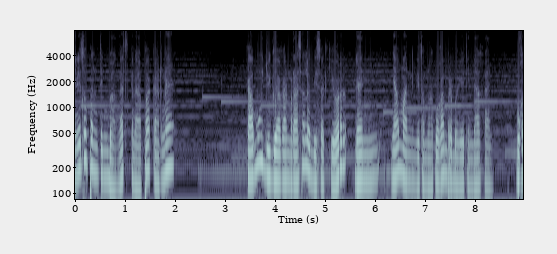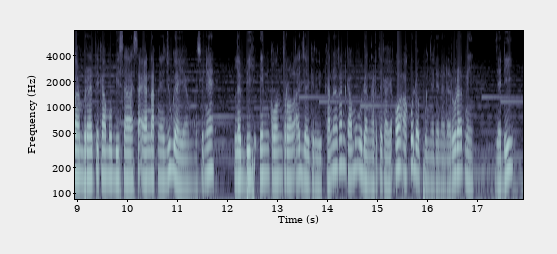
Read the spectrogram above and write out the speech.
ini tuh penting banget. Kenapa? Karena kamu juga akan merasa lebih secure dan nyaman gitu melakukan berbagai tindakan. Bukan berarti kamu bisa seenaknya juga ya. Maksudnya lebih in control aja gitu. Karena kan kamu udah ngerti kayak oh aku udah punya dana darurat nih. Jadi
